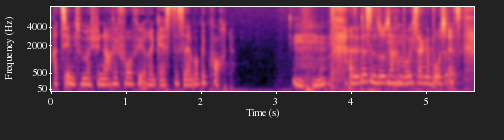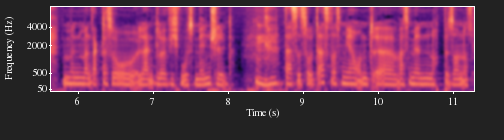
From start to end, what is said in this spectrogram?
hat sie eben zum Beispiel nach wie vor für ihre Gäste selber gekocht. Mhm. Also das sind so Sachen, mhm. wo ich sage, wo es ist, man, man sagt das so landläufig, wo es menschelt. Mhm. Das ist so das, was mir und äh, was mir noch besonders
